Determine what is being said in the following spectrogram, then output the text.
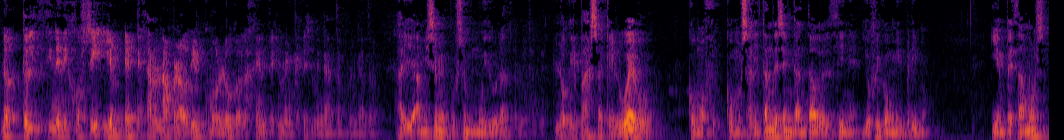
No, todo el cine dijo sí y em- empezaron a aplaudir como locos la gente. Me, me encantó, me encantó. A, a mí se me puso muy dura. A mí también. Lo que pasa que luego, como, como salí tan desencantado del cine, yo fui con mi primo. Y empezamos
